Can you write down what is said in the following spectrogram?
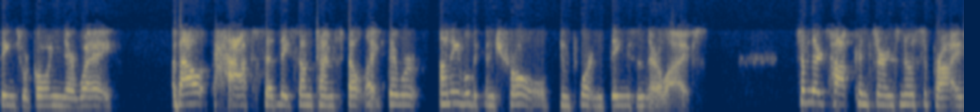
things were going their way. About half said they sometimes felt like they were unable to control important things in their lives. Some of their top concerns, no surprise,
